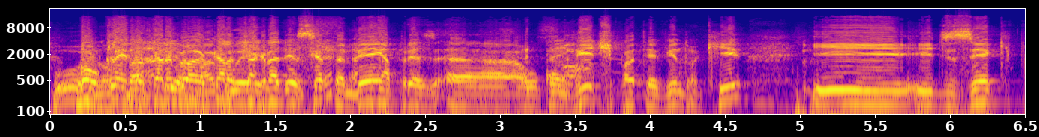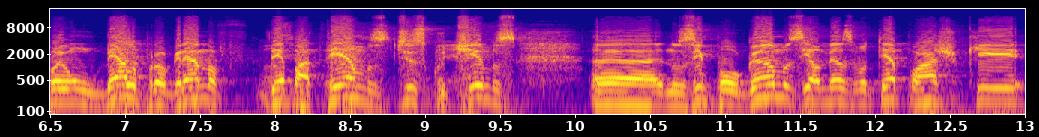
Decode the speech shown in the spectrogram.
Pô, Bom, não Cleiton, eu quero, eu quero te agradecer também a pres- eh, o convite para ter vindo aqui e, e dizer que foi um belo programa. Debatemos, discutimos, eh, nos empolgamos e ao mesmo tempo acho que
